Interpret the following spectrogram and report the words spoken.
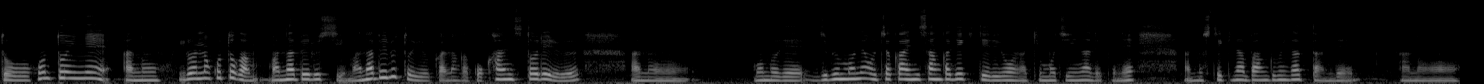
と本当にねあのいろんなことが学べるし学べるというかなんかこう感じ取れるあのもので自分もねお茶会に参加できているような気持ちになれてねあの素敵な番組だったんであの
